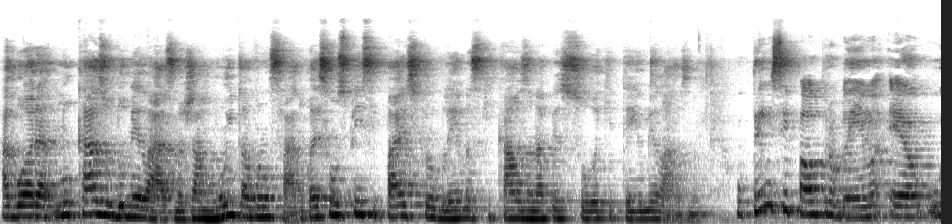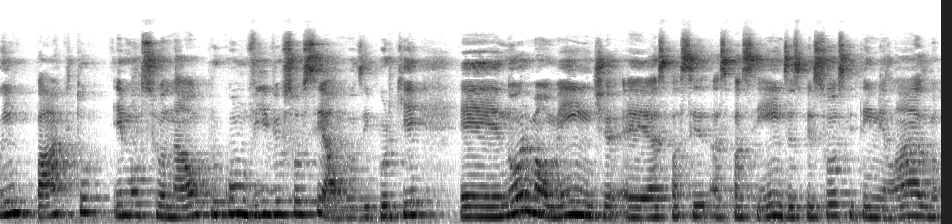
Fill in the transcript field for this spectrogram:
Agora, no caso do melasma já muito avançado, quais são os principais problemas que causam na pessoa que tem o melasma? O principal problema é o impacto emocional para o convívio social, Rosi, porque é, normalmente é, as, paci as pacientes, as pessoas que têm melasma,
